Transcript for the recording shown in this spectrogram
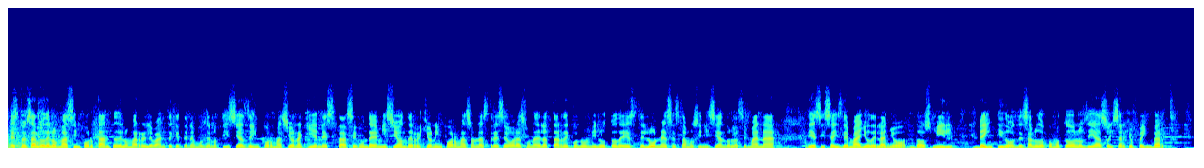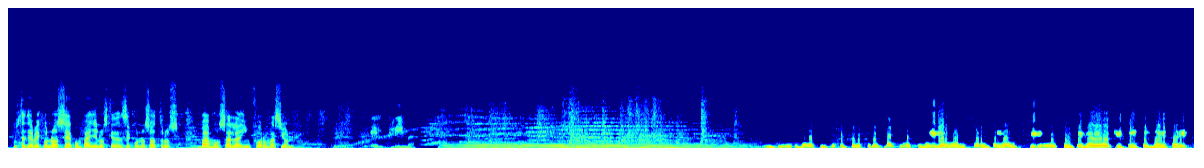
Esto es algo de lo más importante, de lo más relevante que tenemos de noticias, de información aquí en esta segunda emisión de Región Informa. Son las 13 horas, una de la tarde con un minuto de este lunes. Estamos iniciando la semana 16 de mayo del año 2022. Les saludo como todos los días, soy Sergio Peinbert. Usted ya me conoce, acompáñenos, quédense con nosotros. Vamos a la información. Fin de semana tuvimos temperaturas máximas que no llegaron a los 40 grados centígrados, 39.8 y 39.6.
